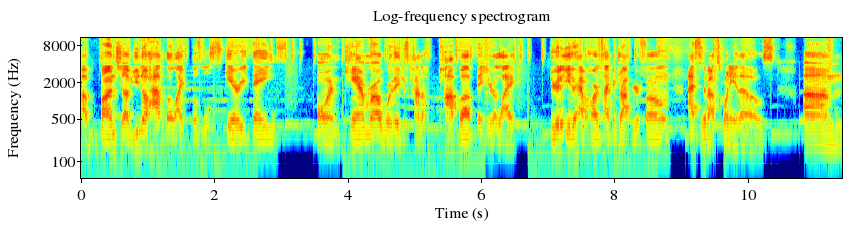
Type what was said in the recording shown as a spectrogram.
a bunch of you know how the like those little scary things on camera where they just kind of pop up and you're like you're gonna either have a heart attack and drop your phone. I sent about 20 of those. Um,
